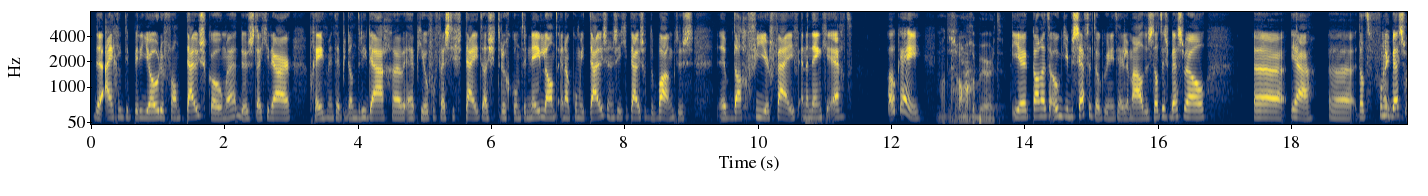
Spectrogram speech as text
de, eigenlijk de periode van thuiskomen. Dus dat je daar op een gegeven moment heb je dan drie dagen, heb je heel veel festiviteiten als je terugkomt in Nederland. En dan kom je thuis en dan zit je thuis op de bank. Dus op dag vier, vijf. En dan denk je echt, oké. Wat is er allemaal gebeurd? Je kan het ook, je beseft het ook weer niet helemaal. Dus dat is best wel, uh, ja, uh, dat vond ik best,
